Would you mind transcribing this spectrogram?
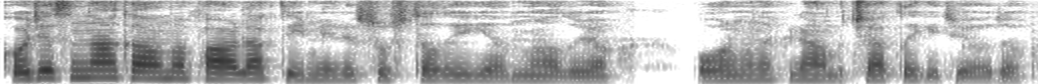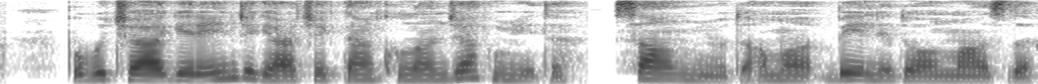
Kocasından kalma parlak demirli sustalıyı yanına alıyor. Ormana filan bıçakla gidiyordu. Bu bıçağı gereğince gerçekten kullanacak mıydı? Sanmıyordu ama belli de olmazdı.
